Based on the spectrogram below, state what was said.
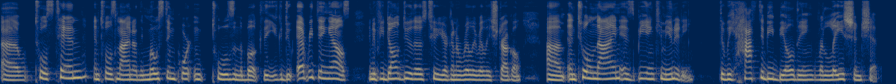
uh, tools 10 and tools nine are the most important tools in the book, that you could do everything else. And if you don't do those two, you're going to really, really struggle. Um, and tool nine is be in community that we have to be building relationship.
